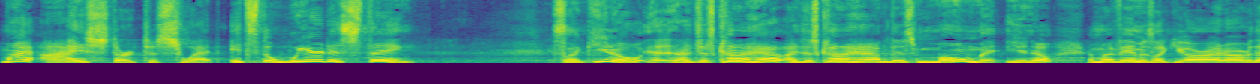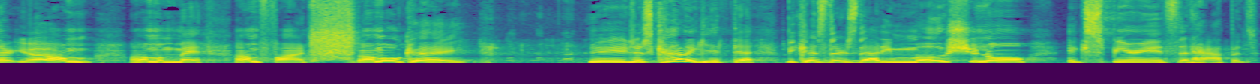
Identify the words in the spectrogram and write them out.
my eyes start to sweat. It's the weirdest thing. It's like, you know, I just kind of have, I just kind of have this moment, you know? And my family's like, you all right over there? Yeah, I'm, I'm a man. I'm fine. I'm okay. You just kind of get that because there's that emotional experience that happens.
